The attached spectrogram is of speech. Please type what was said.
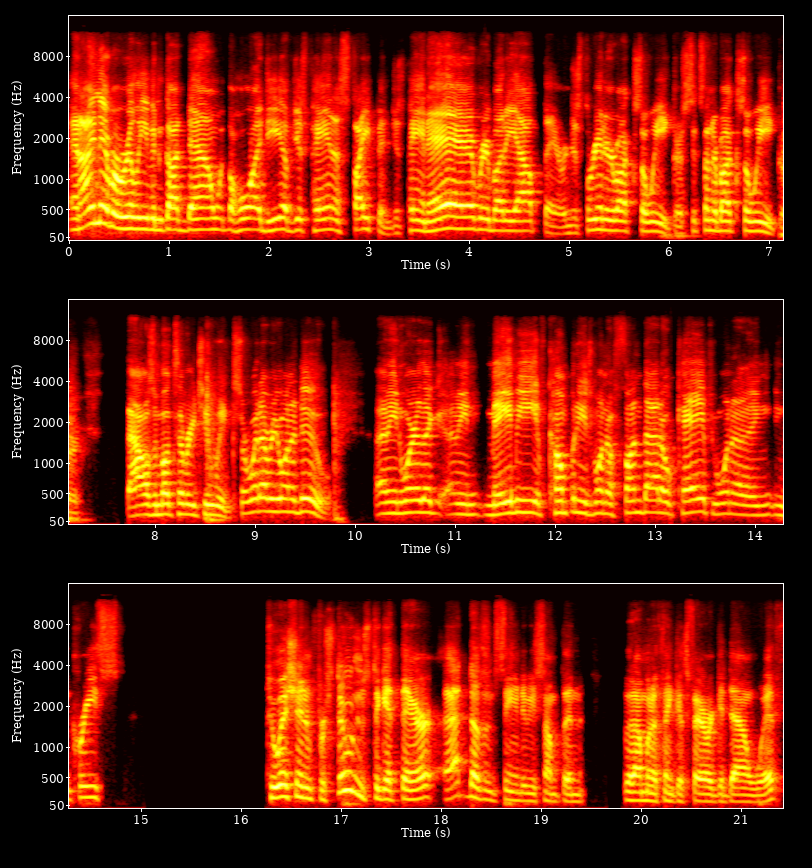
And I never really even got down with the whole idea of just paying a stipend, just paying everybody out there and just 300 bucks a week or 600 bucks a week or thousand bucks every two weeks or whatever you want to do. I mean, where they, I mean, maybe if companies want to fund that, okay. If you want to in- increase tuition for students to get there, that doesn't seem to be something that I'm going to think is fair to get down with.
